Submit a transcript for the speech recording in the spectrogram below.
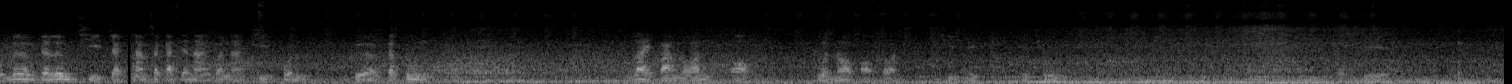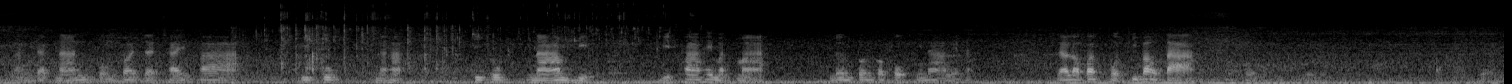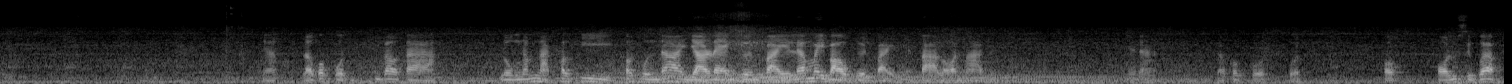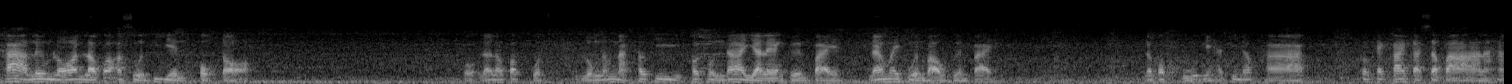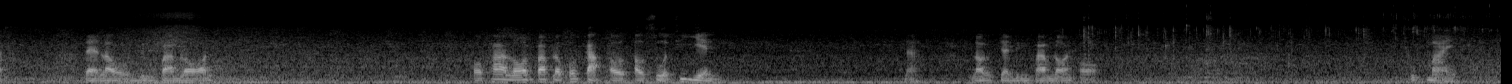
ผมเริ่มจะเริ่มฉีดจากน้ำสกัดยะนางก่อนนะ ฉีดพ่นเพื่อกระตุ้น ไล่ความร้อนออกส่วนนอกออกก่อน ฉีดให้ให้ชุ่มโอเคหลังจากนั้นผมก็จะใช้ผ้าที่ชุบนะฮะที่ชุบน้ำบิดบิดผ้าให้มันมาดๆเริ่มต้นก็ปะที่หน้าเลยนะแล้วเราก็กดที่เบ้าตา นะ เราก็กดที่เบ้าตา ลงน้ำหนักเท่าที่เขาทนได้ อย่าแรงเกินไปและไม่เบาเกินไปเนี่ยตาร้อนมากเลยเนี่ยนะเราก็กดกดพอพอรู้สึกว่าผ้าเริ่มร้อนเราก็เอาส่วนที่เย็นปกต่อปกแล้วเราก็กดลงน้ำหนักเท่าที่เขาทนได้ อย่าแรงเกินไป แล้วไม่ควรเบาเกินไป แล้วก็ขูดเนี่ยฮะที่หน้าผากก็คล้ายๆกับสปานะฮะแต่เราดึงความร้อน พอผ้าร้อนปั๊บเราก็กลับเอาเอาส่วนที่เย็นนะเราจะดึงความร้อนออก ชุบใหม่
